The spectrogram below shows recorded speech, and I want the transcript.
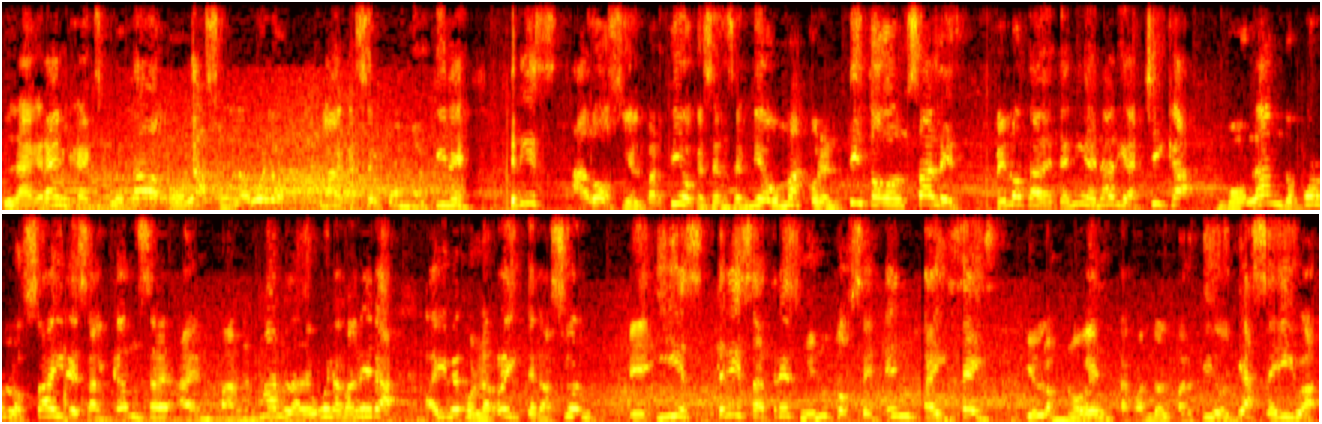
la granja explotaba, golazo el abuelo, nada que hacer Juan Martínez, 3 a 2 y el partido que se encendía aún más con el Tito González pelota detenida en área chica, volando por los aires, alcanza a empalmarla de buena manera. Ahí vemos la reiteración eh, y es 3 a 3, minutos 76. Y en los 90, cuando el partido ya se iba,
